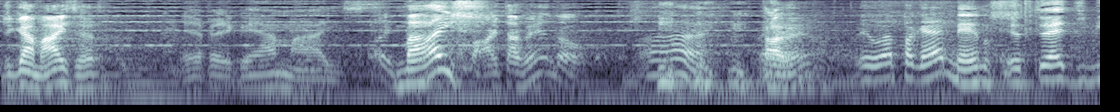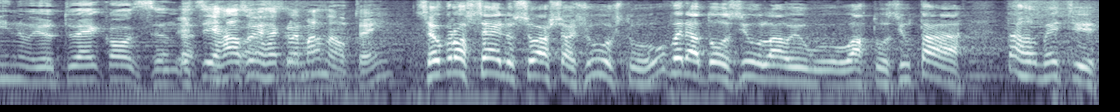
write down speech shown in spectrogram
Diga mais, era. Era pra ele ganhar mais. Mas. Aí tá vendo? Ah, Tá é, vendo? Eu ia pagar é menos. Eu tô é diminuindo, eu tô é gozando Ele tem razão em reclamar não, tem? Seu Grosselio, o senhor acha justo? O vereadorzinho lá, o Arthurzinho, tá, tá realmente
